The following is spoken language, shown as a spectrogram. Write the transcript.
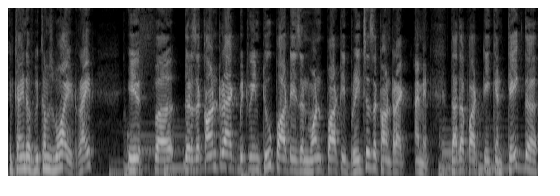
it kind of becomes void, right? if uh, there is a contract between two parties and one party breaches a contract, I mean, the other party can take the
